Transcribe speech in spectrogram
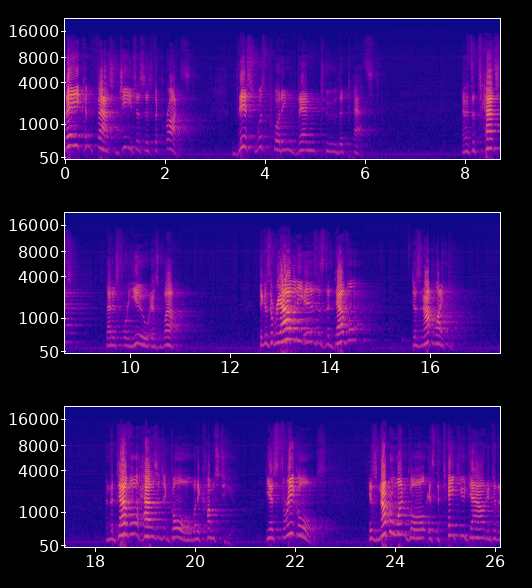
they confessed Jesus is the Christ. This was putting them to the test. And it's a test that is for you as well. Because the reality is, is the devil does not like you. And the devil has a goal when it comes to you. He has three goals. His number one goal is to take you down into the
